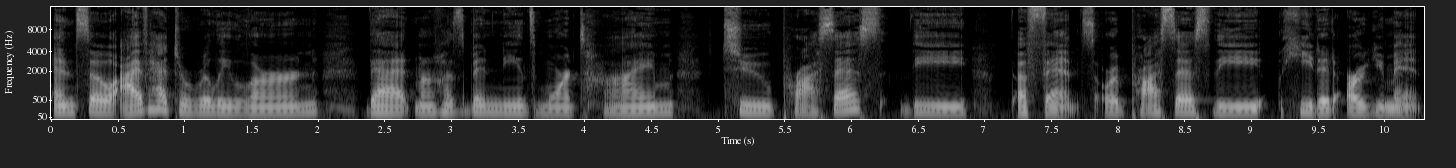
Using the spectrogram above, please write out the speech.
And so I've had to really learn that my husband needs more time to process the offense or process the heated argument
